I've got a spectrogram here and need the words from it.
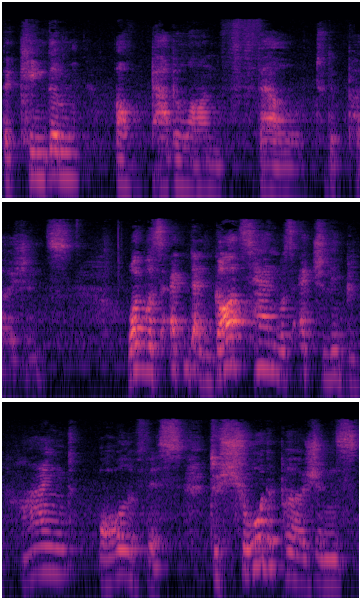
the kingdom of Babylon fell to the Persians. What was that God's hand was actually behind all of this to show the Persians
